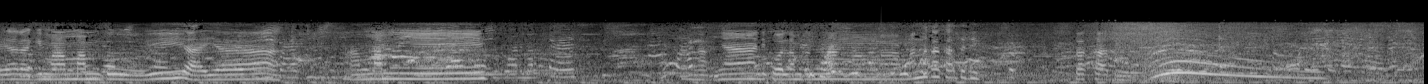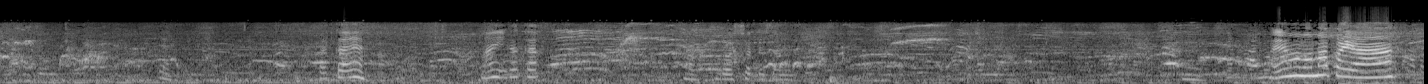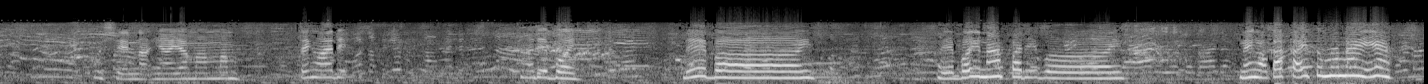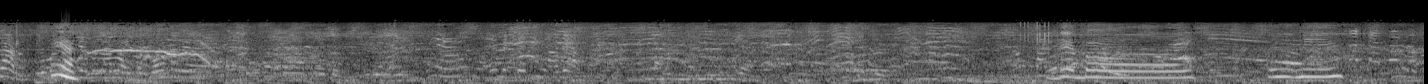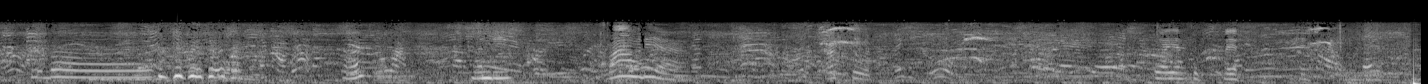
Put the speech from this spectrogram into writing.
Ayah lagi mamam tuh. Ih, ayah. Mamam nih. Anaknya di kolam renang. Mana kakak tadi? Kakak tuh. Eh. Kakak ya? Naik kakak. Nah, rosot di sana. Hmm. Ayah apa ya? Wih, enaknya ya mamam. Tengok adik. Adik boy. Dek boy. Dek boy kenapa dek boy? Nengok kakak itu mau naik ya? Iya. Dek boy. Tengok nih. Dek boy. Hah? Mandi. Mau dia. Takut. Tuh ayah tuh, ayah. ayah. ayah.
